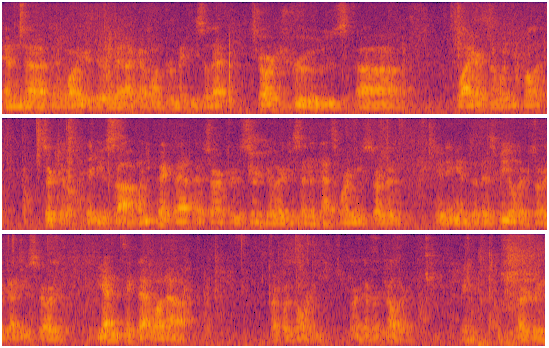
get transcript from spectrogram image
And, uh, and while you're doing that, I've got one for Mickey. So that chartreuse uh, flyer, now what do you call it? Circular that you saw. When you picked that, that chartreuse circular, you said that that's when you started getting into this field, or sort of got you started. If you hadn't picked that one up, or it was orange, or a different color, or green.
